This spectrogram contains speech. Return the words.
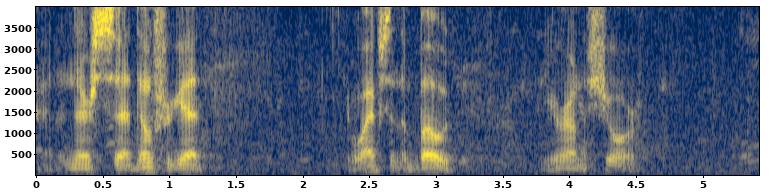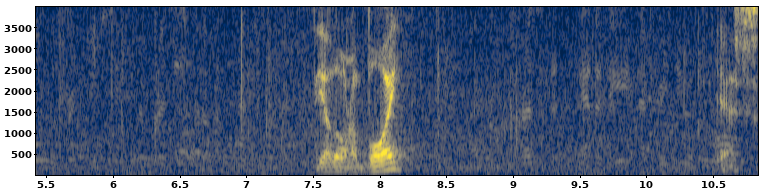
And the nurse said, Don't forget, your wife's in the boat, and you're on the shore. The other one a boy? Yes.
